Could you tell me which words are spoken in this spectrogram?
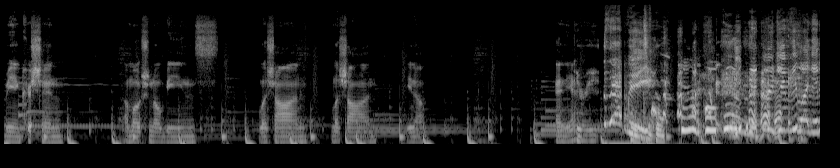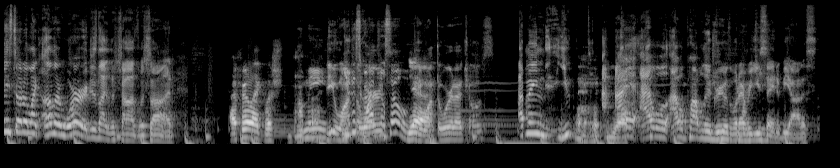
me and Christian, emotional beings, Lashawn, Lashawn, you know, and yeah. Period. That mean? give me like any sort of like other word, just like Lashad, Lashad. I feel like Lash- I mean, Do you want the described word? yourself. Do Yeah. you want the word I chose? I mean, you. Yeah. I, I will. I will probably agree with whatever you say. To be honest.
